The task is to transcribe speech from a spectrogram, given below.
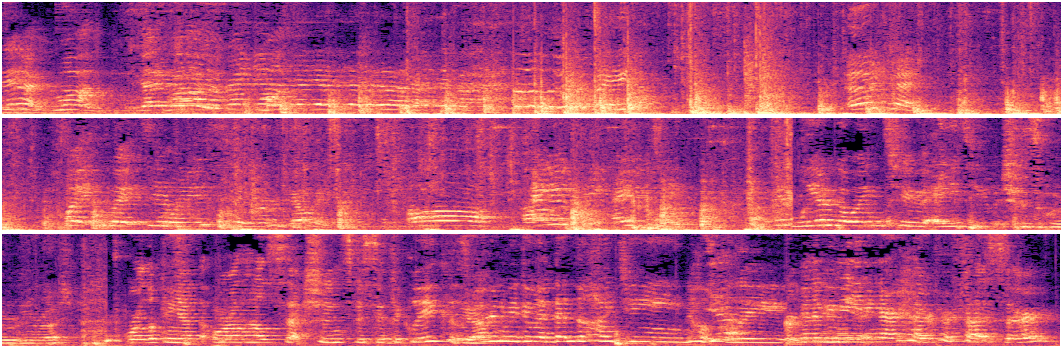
Come on. You gotta go. Right Come on. Okay. Wait, wait, we need to say where we're going. Oh, AUT, oh. AUT. We are going to AUT, which is where we're in a rush. We're looking at the oral health section specifically because Yeah. we're going to be doing dental hygiene, hopefully. We're going to be meeting our head professor.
